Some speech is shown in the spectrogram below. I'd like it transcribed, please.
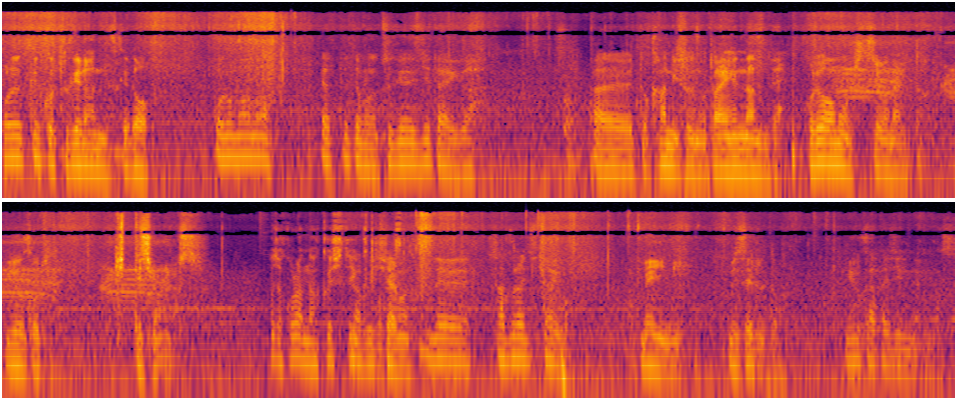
これ結構つげなんですけど、このままやっててもつげ自体が、えっと管理するの大変なんで、これはもう必要ないということで切ってしまいます。じゃあこれはなくしていなくしちゃいます。で、桜自体をメインに見せるという形になります。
